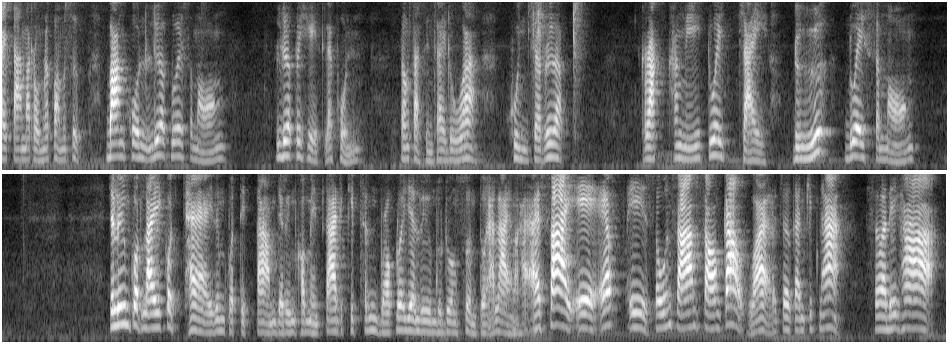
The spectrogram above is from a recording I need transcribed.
ไปตามอารมณ์และความรู้สึก บางคนเลือกด้วยสมอง เลือกด้วยเหตุและผล ลองตัดสินใจดูว่า คุณจะเลือกรักครั้งนี้ด้วยใจ หรือด้วยสมอง อย่าลืมกดไลค์กดแชร์อย่าลืมกดติดตาม อย่าลืมคอมเมนต์ใต้ที่คลิปฉันบล็อกด้วยอย่าลืมดูดวงส่วนตัวอะไรมาค่ะ s i a f a 0 3 2 9ไว้เราเจอกันคลิปหน้า สวัสดีค่ะ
